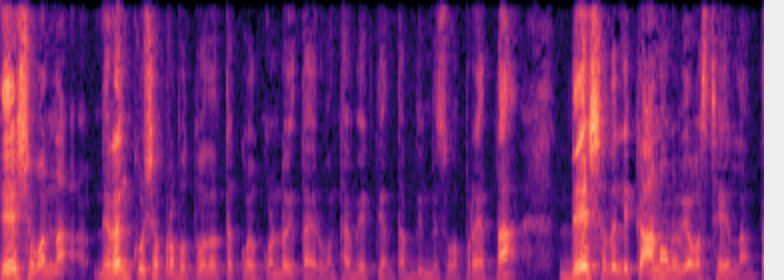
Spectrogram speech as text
ದೇಶವನ್ನು ನಿರಂಕುಶ ಪ್ರಭುತ್ವದತ್ತ ಕೊಂಡೊಯ್ತಾ ಇರುವಂಥ ವ್ಯಕ್ತಿ ಅಂತ ಬಿಂಬಿಸುವ ಪ್ರಯತ್ನ. ದೇಶದಲ್ಲಿ ಕಾನೂನು ವ್ಯವಸ್ಥೆ ಇಲ್ಲ ಅಂತ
